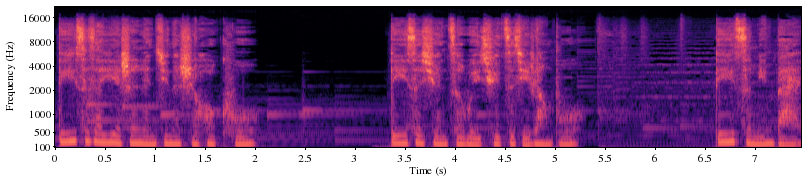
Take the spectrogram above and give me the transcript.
第一次在夜深人静的时候哭，第一次选择委屈自己让步，第一次明白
